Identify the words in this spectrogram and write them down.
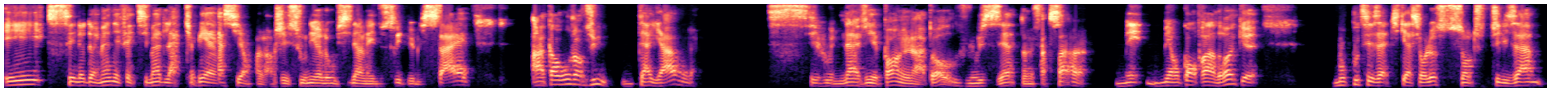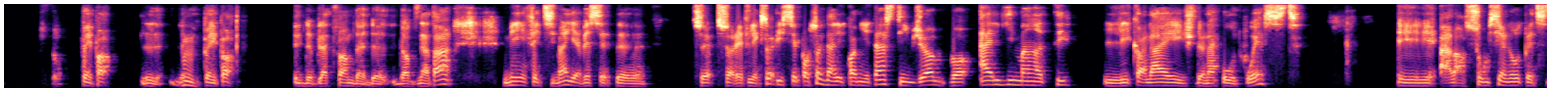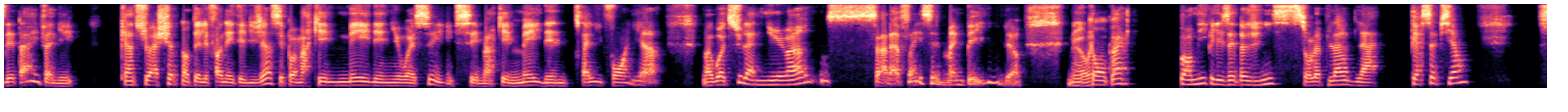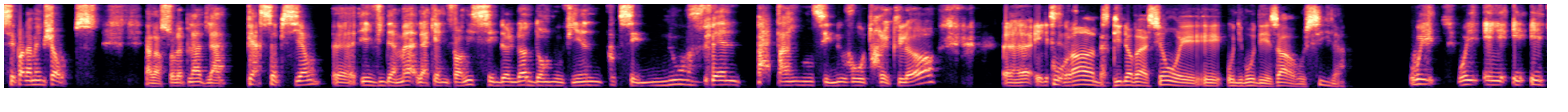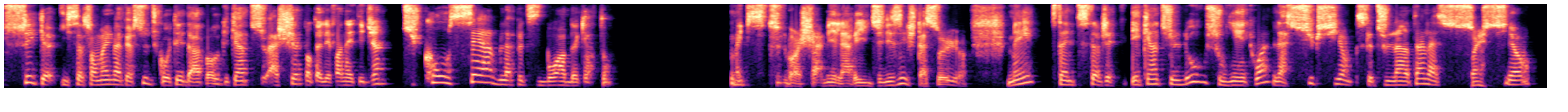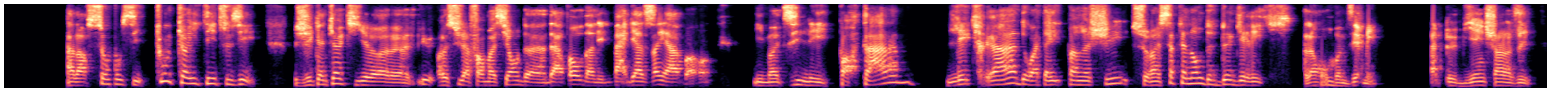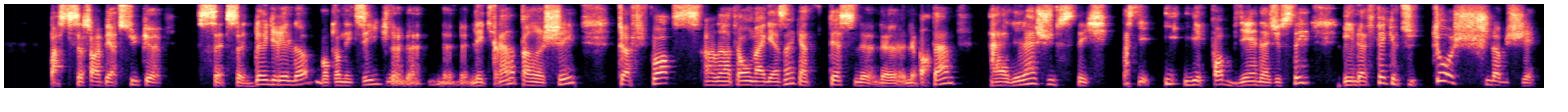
et c'est le domaine effectivement de la création. Alors j'ai souvenir là aussi dans l'industrie publicitaire encore aujourd'hui. D'ailleurs, si vous n'aviez pas un Apple, vous êtes un farceur. Mais, mais on comprendra que beaucoup de ces applications-là sont utilisables peu importe, hmm. peu importe de plateforme d'ordinateur. Mais effectivement, il y avait cette, euh, ce, ce réflexe-là. Et c'est pour ça que dans les premiers temps, Steve Jobs va alimenter les collèges de la côte ouest. Et alors, c'est aussi un autre petit détail, Fanny quand tu achètes ton téléphone intelligent, c'est pas marqué Made in USA, c'est marqué Made in California. Mais vois-tu la nuance? À la fin, c'est le même pays. Là. Mais ah comprends Californie et les États-Unis, sur le plan de la perception, c'est pas la même chose. Alors, sur le plan de la perception, euh, évidemment, la Californie, c'est de là dont nous viennent toutes ces nouvelles patentes, ces nouveaux trucs-là. Euh, et courant d'innovation et, et, au niveau des arts aussi, là. Oui, oui, et, et, tu sais qu'ils se sont même aperçus du côté d'Apple que quand tu achètes ton téléphone intelligent, tu conserves la petite boîte de carton. Même si tu ne vas jamais la réutiliser, je t'assure. Mais c'est un petit objet. Et quand tu l'ouvres, souviens-toi, la succion, parce que tu l'entends, la succion. Alors, ça aussi, tout a été étudié. J'ai quelqu'un qui a reçu la formation d'Apple dans les magasins à bord. Il m'a dit les portables, l'écran doit être penché sur un certain nombre de degrés. Alors, on va me dire, mais ça peut bien changer. Parce qu'ils se sont aperçus que ce, degré-là, dont on exige l'écran penché, te force, en entrant au magasin, quand tu testes le, portable, à l'ajuster. Parce qu'il n'est pas bien ajusté. Et le fait que tu touches l'objet,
